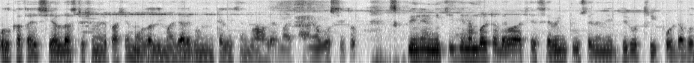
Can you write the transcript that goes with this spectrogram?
কলকাতায় শিয়ালদা স্টেশনের পাশে মৌলালি মাজার এবং ইন্টালিজেন্ট হলের মাঝখানে অবস্থিত। স্ক্রিনের নিচে যে নাম্বারটা দেওয়া আছে seven two seven eight zero three four double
